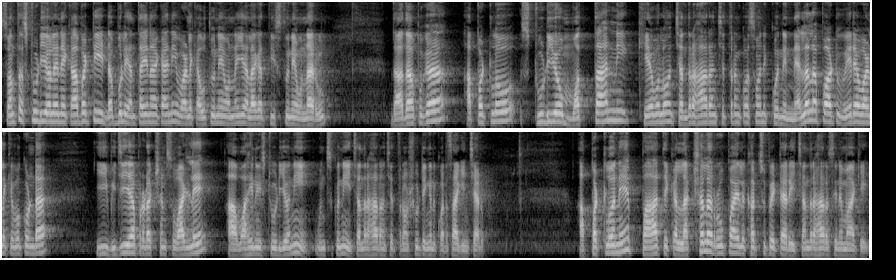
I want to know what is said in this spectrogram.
సొంత స్టూడియోలోనే కాబట్టి డబ్బులు ఎంతైనా కానీ వాళ్ళకి అవుతూనే ఉన్నాయి అలాగా తీస్తూనే ఉన్నారు. దాదాపుగా అప్పట్లో స్టూడియో మొత్తాన్ని కేవలం చంద్రహారం చిత్రం కోసమని కొన్ని నెలల పాటు వేరే వాళ్ళకి ఇవ్వకుండా ఈ విజయ ప్రొడక్షన్స్ వాళ్ళే ఆ వాహిని స్టూడియోని ఉంచుకుని చంద్రహారం చిత్రం షూటింగ్ను కొనసాగించారు. అప్పట్లోనే పాతిక లక్షల రూపాయలు ఖర్చు పెట్టారు ఈ చంద్రహార సినిమాకి.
